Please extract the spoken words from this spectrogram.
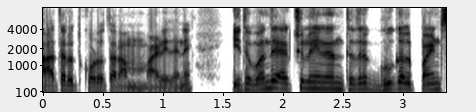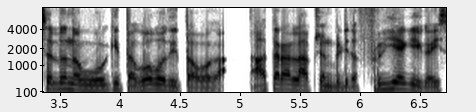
ಆ ಥರದ್ದು ಕೊಡೋ ಥರ ಮಾಡಿದ್ದಾನೆ ಇದು ಬಂದು ಆ್ಯಕ್ಚುಲಿ ಏನಂತಂದ್ರೆ ಗೂಗಲ್ ಪಾಯಿಂಟ್ಸಲ್ಲೂ ನಾವು ಹೋಗಿ ತಗೋಬೋದಿತ್ತು ಅವಾಗ. ಆ ಥರ ಎಲ್ಲ ಆಪ್ಷನ್ ಬಿಟ್ಟಿದ್ದ ಫ್ರೀಯಾಗಿ ಗೈಸ್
